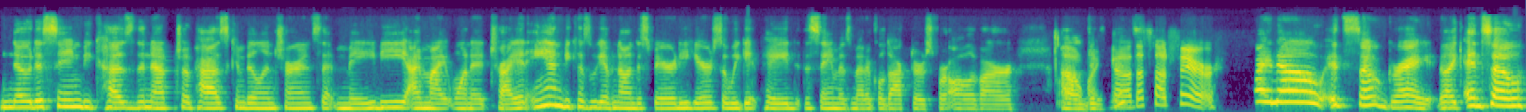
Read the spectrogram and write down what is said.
noticing because the naturopaths can bill insurance that maybe I might want to try it. And because we have non disparity here, so we get paid the same as medical doctors for all of our. Um, oh my visits. God, that's not fair. I know it's so great. Like, and so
